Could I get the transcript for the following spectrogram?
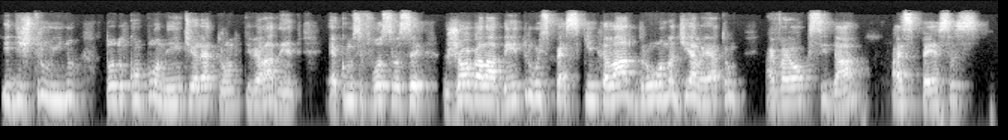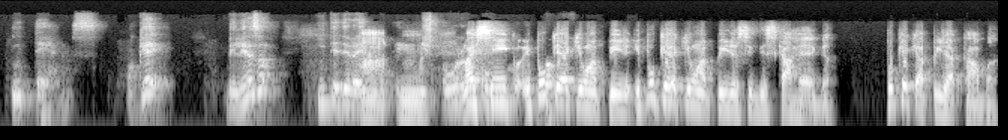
e destruindo todo o componente eletrônico que tiver lá dentro. É como se fosse você joga lá dentro uma espécie química ladrona de elétron, aí vai oxidar as peças internas. Ok? Beleza? Entenderam aí? Ah, hum. Mas sim, e por que é que uma pilha, e por que é que uma pilha se descarrega? Por que, que a pilha acaba?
